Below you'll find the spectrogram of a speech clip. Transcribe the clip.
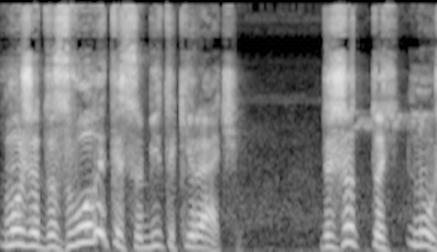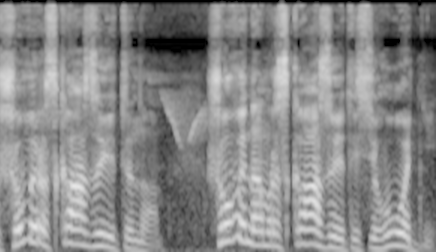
може дозволити собі такі речі. Да що, то, ну, що ви розказуєте нам? Що ви нам розказуєте сьогодні?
